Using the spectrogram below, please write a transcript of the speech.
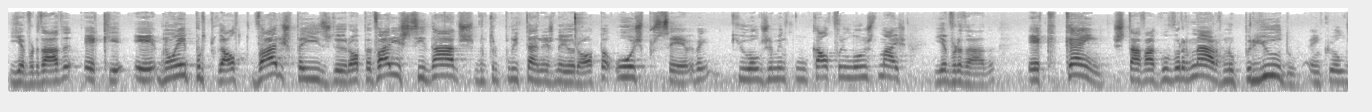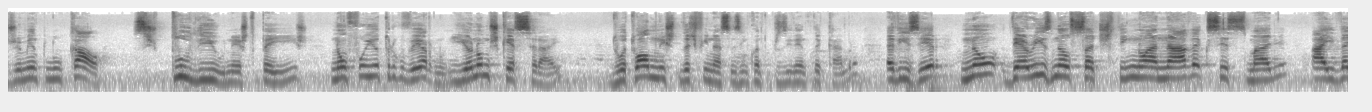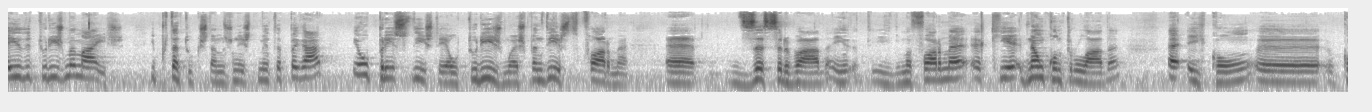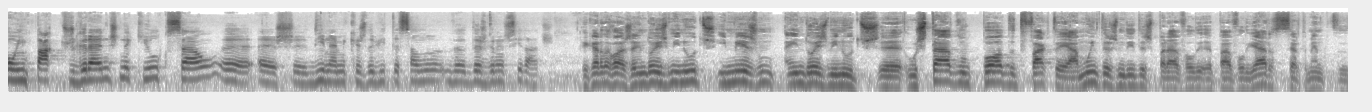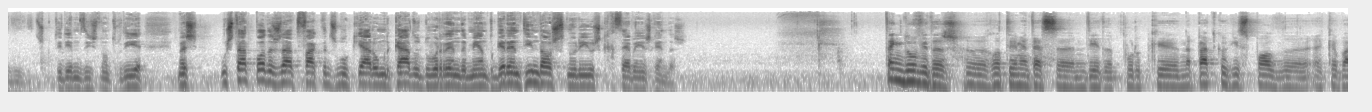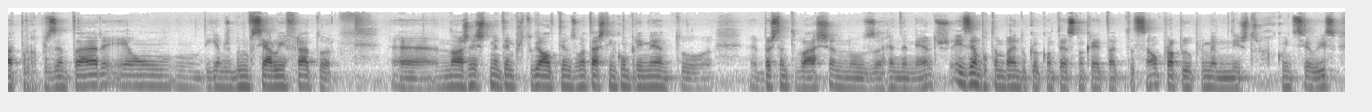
E a verdade é que é, não é Portugal, vários países da Europa, várias cidades metropolitanas na Europa hoje percebem que o alojamento local foi longe demais. E a verdade é que quem estava a governar no período em que o alojamento local se explodiu neste país não foi outro governo. E eu não me esquecerei do atual Ministro das Finanças, enquanto Presidente da Câmara, a dizer não, there is no such thing, não há nada que se assemelhe à ideia de turismo a mais. E, portanto, o que estamos neste momento a pagar é o preço disto, é o turismo a expandir-se de forma uh, desacerbada e, de uma forma uh, que é não controlada, eh, e com, eh, com impactos grandes naquilo que são eh, as dinâmicas de habitação das grandes cidades. Ricardo Roja, em dois minutos e mesmo em dois minutos, o Estado pode, de facto, é, há muitas medidas para avaliar, para avaliar, certamente discutiremos isto no outro dia, mas o Estado pode ajudar, de facto, a desbloquear o mercado do arrendamento, garantindo aos senhorios que recebem as rendas? Tenho dúvidas eh, relativamente a essa medida, porque na prática o que isso pode acabar por representar é um, digamos, beneficiar o infrator. Uh, nós, neste momento, em Portugal, temos uma taxa de incumprimento eh, bastante baixa nos arrendamentos, exemplo também do que acontece no crédito à habitação, o próprio Primeiro-Ministro reconheceu isso,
